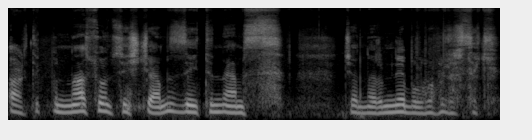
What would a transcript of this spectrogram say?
Artık bundan son seçeceğimiz zeytinlerimiz. Canlarım ne bulabilirsek.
